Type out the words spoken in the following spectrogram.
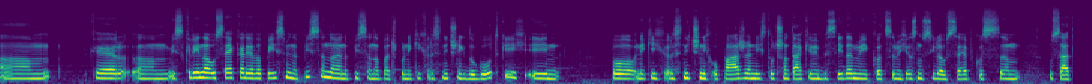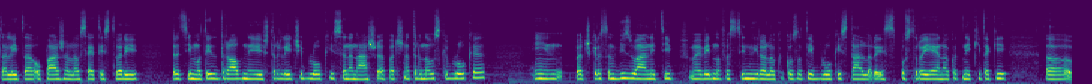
Um, ker um, iskreno vse, kar je v pesmi napisano, je napisano pač po nekih resničnih dogodkih in po nekih resničnih opažanjih s točno takimi besedami, kot sem jih jaz nosila vse, ko sem vsa ta leta opažala vse te stvari. Recimo ti drobni štrleči bloki se nanašajo pač na trnovske bloke. In pač, ker sem vizualni tip, me je vedno fasciniralo, kako so ti bloki stali res postrojeni kot neki taki uh,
